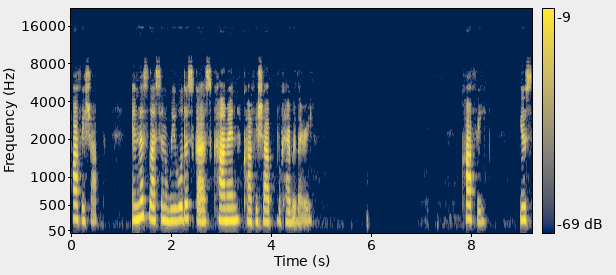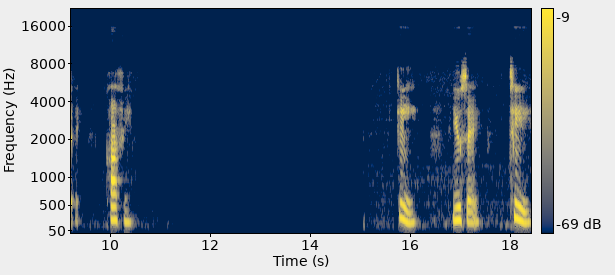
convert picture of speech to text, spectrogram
Coffee shop. In this lesson, we will discuss common coffee shop vocabulary. Coffee. You say coffee. Tea. You say tea.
